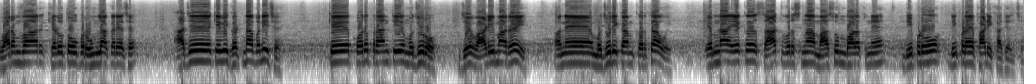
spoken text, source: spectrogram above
વારંવાર ખેડૂતો ઉપર હુમલા કરે છે. આજે એક એવી ઘટના બની છે કે પરપ્રાંતીય મજૂરો જે વાડીમાં રહી અને મજૂરી કામ કરતા હોય, એમના એક સાત વર્ષના માસૂમ બાળકને દીપડો, દીપડાએ ફાડી ખાધેલ છે.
